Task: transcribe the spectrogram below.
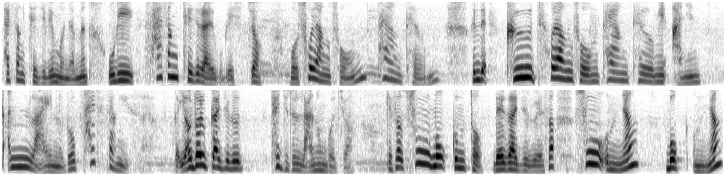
팔상 체질이 뭐냐면 우리 사상 체질 알고 계시죠? 뭐 소양소음, 태양태음. 근데 그 소양소음, 태양태음이 아닌 딴 라인으로 팔상이 있어요. 그러니까 여덟 가지로 체질을 나눈 거죠. 그래서 수, 목, 금, 토 네 가지로 해서 수, 음양, 목, 음양,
